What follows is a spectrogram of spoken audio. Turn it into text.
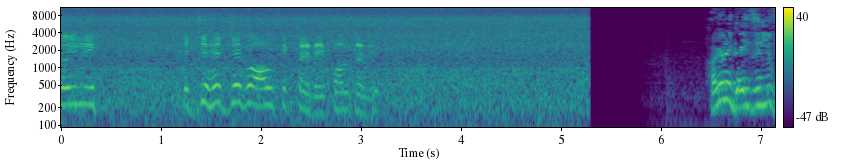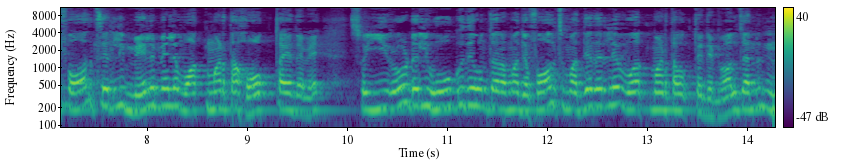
ಸೊ ಇಲ್ಲಿ ಹೆಜ್ಜೆ ಹೆಜ್ಜೆಗೂ ಹಾವು ಸಿಗ್ತಾ ಇದೆ ಈ ಫಾಲ್ಸ್ ಅಲ್ಲಿ. ಹಾಗೆ ಗೈಸ್ ಇಲ್ಲಿ ಫಾಲ್ಸ್ ಇರಲಿ ಮೇಲೆ ಮೇಲೆ ವಾಕ್ ಮಾಡ್ತಾ ಹೋಗ್ತಾ ಇದ್ದೇವೆ. ಸೊ ಈ ರೋಡ್ ಅಲ್ಲಿ ಹೋಗುದೇ ಒಂಥರ ಮಧ್ಯ ಫಾಲ್ಸ್ ಮಧ್ಯದಲ್ಲೇ ವಾಕ್ ಮಾಡ್ತಾ ಹೋಗ್ತಾ ಇದ್ದೇವೆ. ಫಾಲ್ಸ್ ಅಂದ್ರೆ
